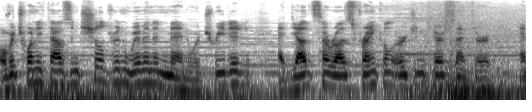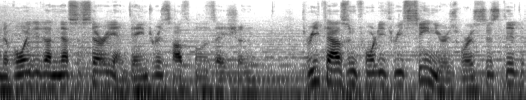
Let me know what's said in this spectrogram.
Over 20,000 children, women, and men were treated at Yad Sarah's Frankel Urgent Care Center and avoided unnecessary and dangerous hospitalization. 3,043 seniors were assisted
